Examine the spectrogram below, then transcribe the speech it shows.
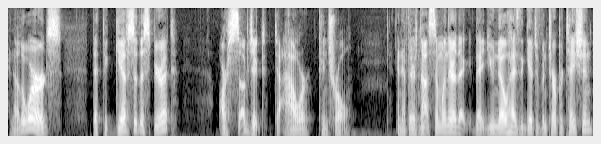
In other words, that the gifts of the Spirit are subject to our control. And if there's not someone there that, that you know has the gift of interpretation,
